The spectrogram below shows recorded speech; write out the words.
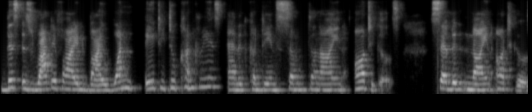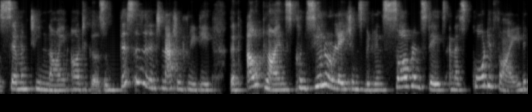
This is ratified by 182 countries and it contains 79 articles seven, nine articles, 79 articles. So this is an international treaty that outlines consular relations between sovereign states and has codified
